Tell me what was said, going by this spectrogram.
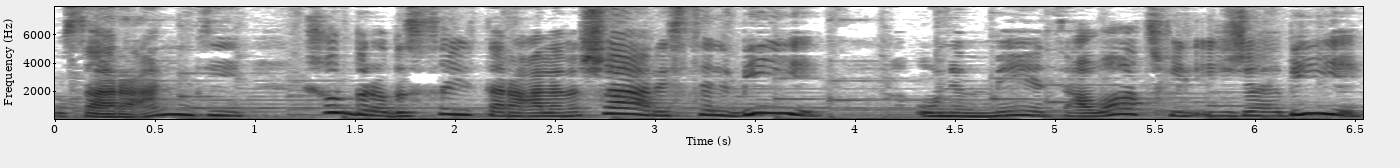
وصار عندي خبرة بالسيطرة على مشاعري السلبية. ونميت عواطفي الإيجابية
